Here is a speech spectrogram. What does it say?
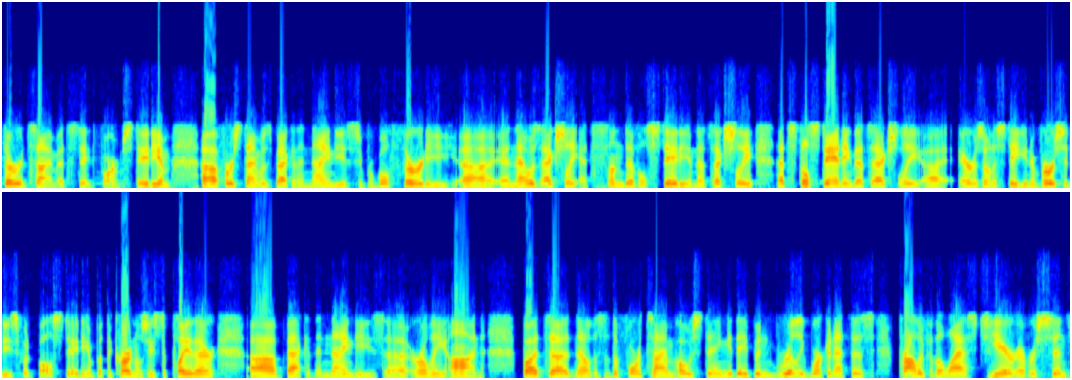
third time at State Farm Stadium. Uh, first time was back in the '90s, Super Bowl 30, uh, and that was actually at Sun Devil Stadium. That's actually that's still standing. That's actually uh, Arizona State University's football stadium, but the Cardinals used to play there uh, back in the '90s, uh, early on. But uh, no, this is the fourth time hosting. They've been really working at this probably for the last year, ever since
